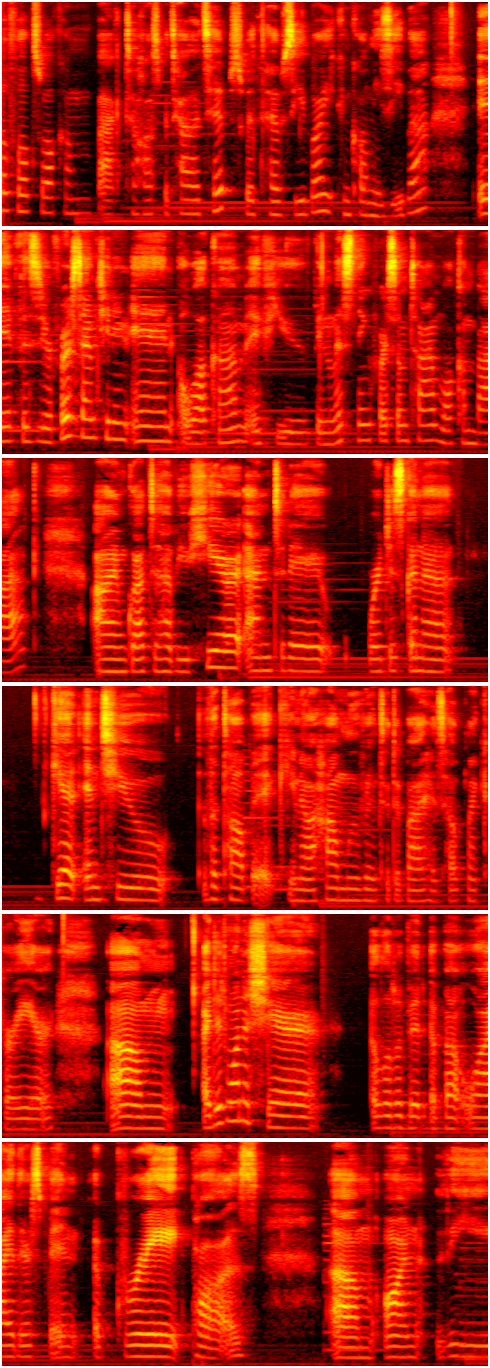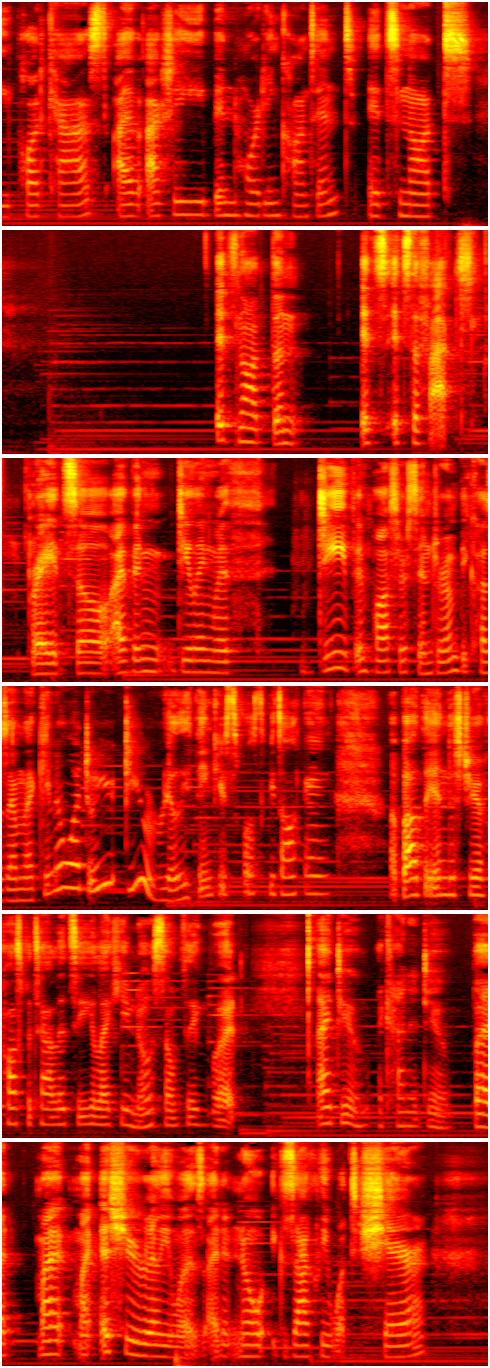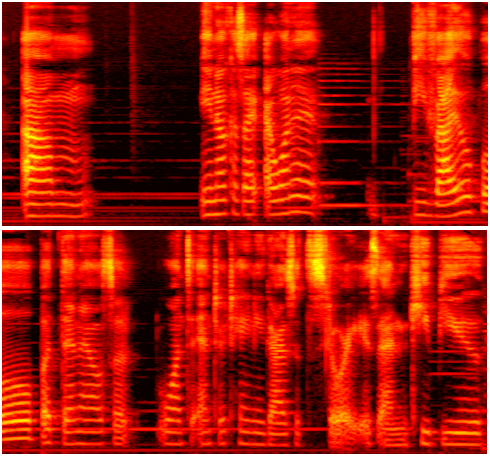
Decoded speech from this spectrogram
Hello, folks. Welcome back to Hospitality Tips with Ziba. You can call me Ziba. If this is your first time tuning in, welcome. If you've been listening for some time, welcome back. I'm glad to have you here. And today we're just gonna get into the topic. You know how moving to Dubai has helped my career. Um, I did want to share a little bit about why there's been a great pause um, on the podcast. I've actually been hoarding content. It's not. It's not the. It's it's the facts, right? So I've been dealing with deep imposter syndrome because I'm like, you know what? Do you do you really think you're supposed to be talking about the industry of hospitality like you know something? But I do. I kind of do. But my my issue really was I didn't know exactly what to share. Um, you know, because I, I want to be valuable, but then I also want to entertain you guys with the stories and keep you,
